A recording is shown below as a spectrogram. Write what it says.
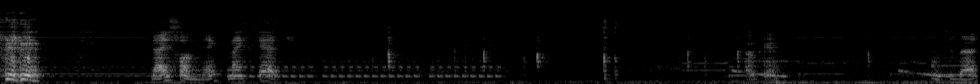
nice one, Nick. Nice catch. Okay. Not too bad.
